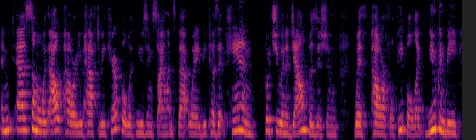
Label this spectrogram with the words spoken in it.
And as someone without power, you have to be careful with using silence that way because it can put you in a down position with powerful people. Like you can be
